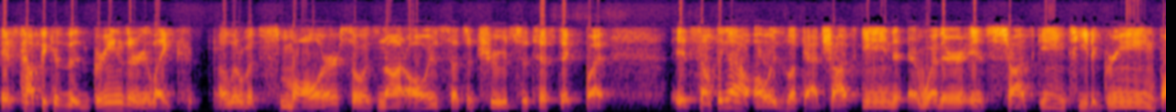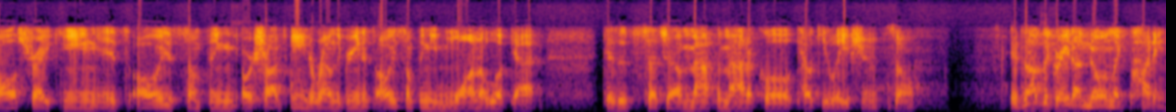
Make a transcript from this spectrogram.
it's tough because the greens are like a little bit smaller, so it's not always such a true statistic. But it's something I'll always look at. Shots gained, whether it's shots gained tee to green, ball striking, it's always something, or shots gained around the green. It's always something you want to look at because it's such a mathematical calculation. So it's not the great unknown like putting.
